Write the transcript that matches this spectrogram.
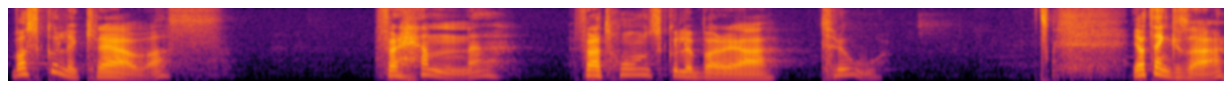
Vad skulle krävas för henne för att hon skulle börja tro? Jag tänker så här.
